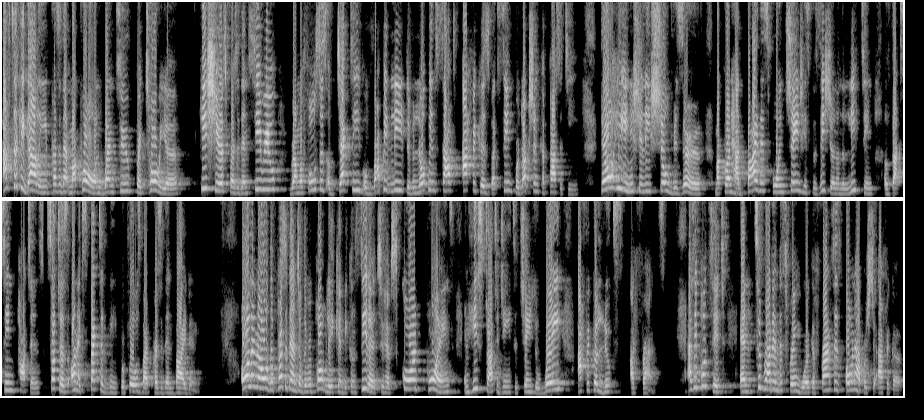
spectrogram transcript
After Kigali, President Macron went to Pretoria. He shares President Cyril Ramaphosa's objective of rapidly developing South Africa's vaccine production capacity. Though he initially showed reserve, Macron had by this point changed his position on the lifting of vaccine patents, such as unexpectedly proposed by President Biden. All in all, the President of the Republic can be considered to have scored points in his strategy to change the way Africa looks at France. As he puts it, and to broaden this framework of France's own approach to Africa.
